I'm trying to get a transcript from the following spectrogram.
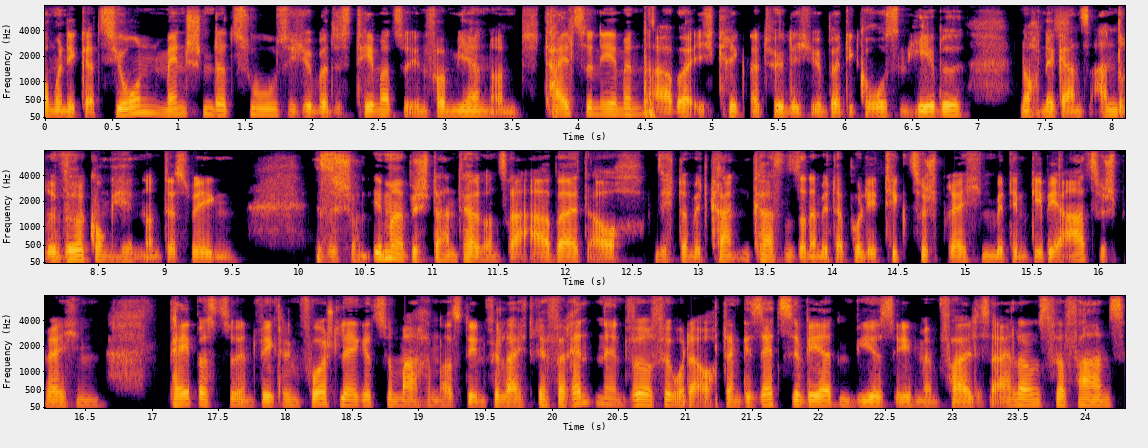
Kommunikation Menschen dazu, sich über das Thema zu informieren und teilzunehmen. Aber ich kriege natürlich über die großen Hebel noch eine ganz andere Wirkung hin. Und deswegen ist es schon immer Bestandteil unserer Arbeit, auch nicht nur mit Krankenkassen, sondern mit der Politik zu sprechen, mit dem GBA zu sprechen, Papers zu entwickeln, Vorschläge zu machen, aus denen vielleicht Referentenentwürfe oder auch dann Gesetze werden, wie es eben im Fall des Einladungsverfahrens,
